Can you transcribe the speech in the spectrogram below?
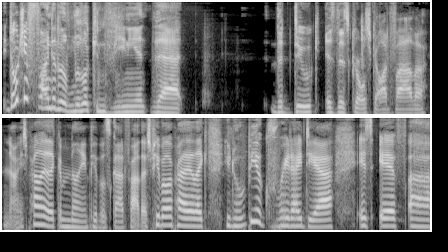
Don't you find it a little convenient that the Duke is this girl's godfather? No, he's probably like a million people's godfathers. People are probably like, you know, what would be a great idea is if uh,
